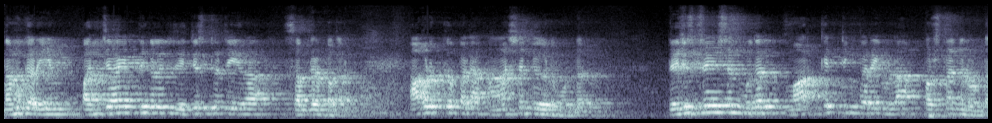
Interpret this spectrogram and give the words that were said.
നമുക്കറിയാം പഞ്ചായത്തുകളിൽ രജിസ്റ്റർ ചെയ്ത സംരംഭകർ അവർക്ക് പല ആശങ്കകളുമുണ്ട്. രജിസ്ട്രേഷൻ മുതൽ മാർക്കറ്റിംഗ് വരെയുള്ള പ്രശ്നങ്ങളുണ്ട്.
